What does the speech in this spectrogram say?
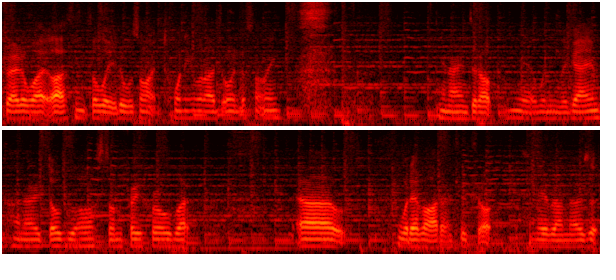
straight away. I think the leader was on like 20 when I joined or something and I ended up yeah winning the game. I know Dog lost on free for all, but uh, whatever. I don't trick shot, and everyone knows it.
